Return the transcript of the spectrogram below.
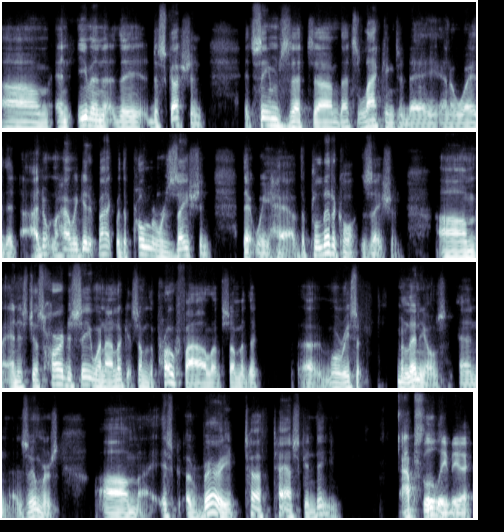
um, and even the discussion, it seems that um, that's lacking today in a way that I don't know how we get it back with the polarization that we have, the politicalization. Um, and it's just hard to see when I look at some of the profile of some of the uh, more recent millennials and Zoomers. Um, it's a very tough task indeed. Absolutely. The,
